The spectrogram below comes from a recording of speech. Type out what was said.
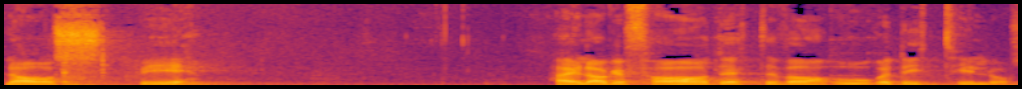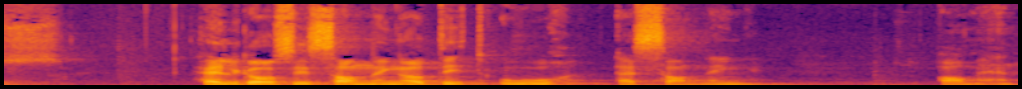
La oss be. Hellige Far, dette var ordet ditt til oss. Helge oss i sanning, av ditt ord er sanning. Amen.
